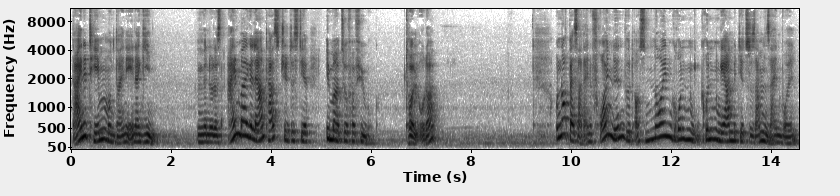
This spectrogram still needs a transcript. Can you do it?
deine Themen und deine Energien. Und wenn du das einmal gelernt hast, steht es dir immer zur Verfügung. Toll, oder? Und noch besser, deine Freundin wird aus neuen Gründen, Gründen gern mit dir zusammen sein wollen.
